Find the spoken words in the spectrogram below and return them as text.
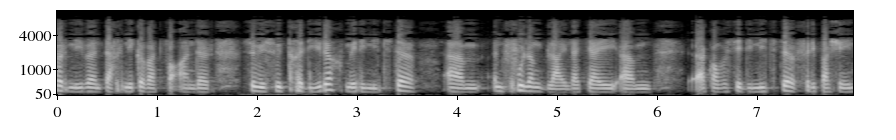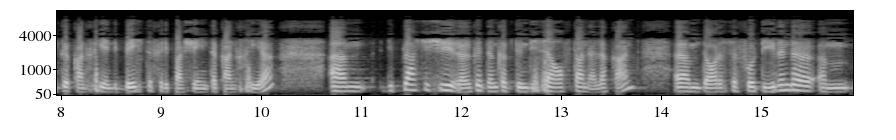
vernuwe en tegnieke wat verander. So jy moet gedurig met die nuutste ehm um, in voeling bly dat jy ehm um, ek kan sê die nuutste vir die pasiënte kan gee en die beste vir die pasiënte kan gee. Ehm um, die plastiese chirurge dink ek doen dieselfde aan hulle kant. Ehm um, daar is 'n voortdurende ehm um,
